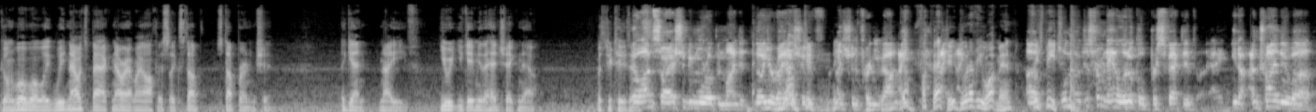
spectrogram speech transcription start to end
going whoa whoa wait we now it's back now we're at my office like stop stop burning shit. Again, naive. You you gave me the head shake now. What's your two cents? No, I'm sorry. I should be more open minded. No, you're right. No, I should have. I should have heard you out. No, I, fuck that, dude. I, Do whatever you want, man. Free uh, speech. Well, no, just from an analytical perspective, I, you know, I'm trying to. Uh,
